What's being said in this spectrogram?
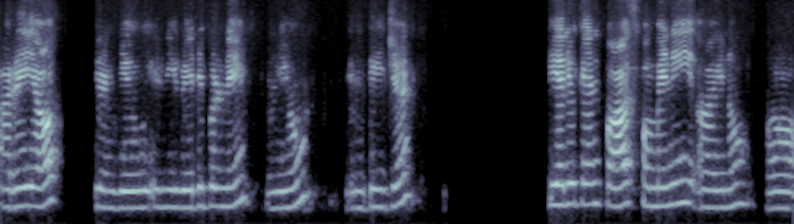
Array of can give any variable name new integer here you can pass how many, uh, you know, uh,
